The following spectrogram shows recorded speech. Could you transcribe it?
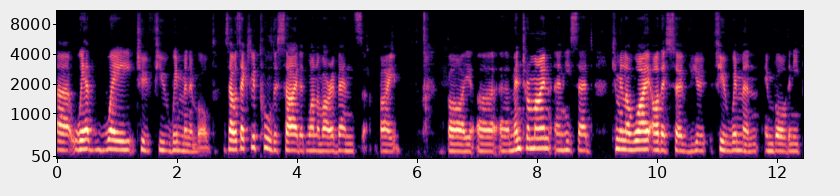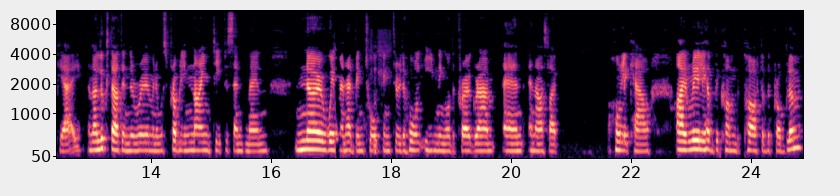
uh, we had way too few women involved. So I was actually pulled aside at one of our events by by uh, a mentor of mine, and he said, "Camilla, why are there so few, few women involved in EPA?" And I looked out in the room, and it was probably ninety percent men. No women had been talking through the whole evening or the program, and and I was like, "Holy cow!" I really have become the part of the problem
